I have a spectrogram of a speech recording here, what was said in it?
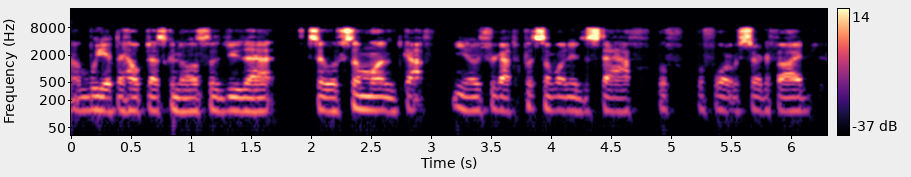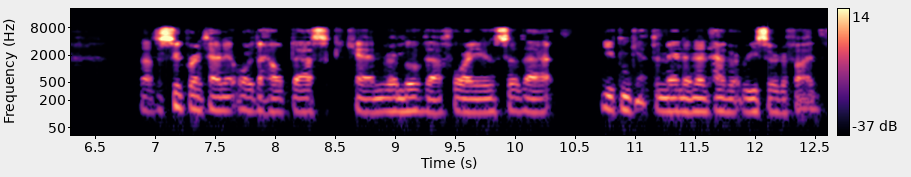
Um, we at the help desk can also do that. So if someone got, you know, forgot to put someone into staff bef- before it was certified, the superintendent or the help desk can remove that for you so that you can get them in and then have it recertified.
